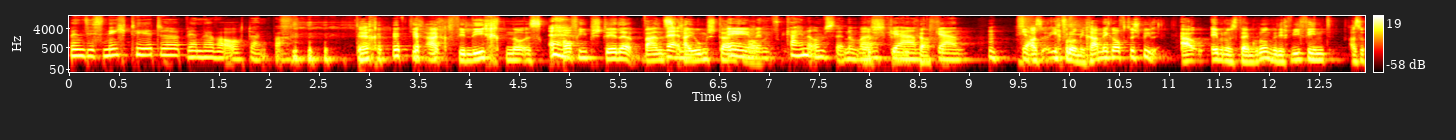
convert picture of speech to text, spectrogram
Wenn sie es nicht täte, wären wir aber auch dankbar. Darf ich echt vielleicht noch einen Kaffee bestellen, wenn es keine Umstände ey, macht? Wenn es keine Umstände macht, gern, gern. Ja. Also ich freue mich auch mega auf das Spiel. Auch eben aus dem Grund, weil ich wie finde, also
